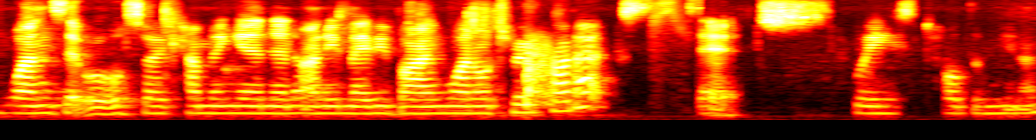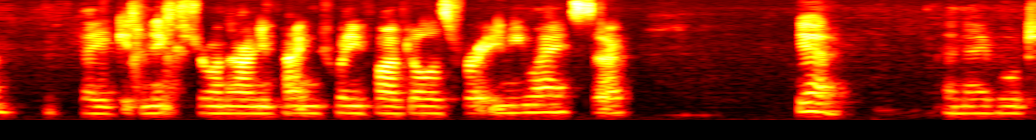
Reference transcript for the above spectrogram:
ones that were also coming in and only maybe buying one or two products that we told them, you know, if they get an extra one, they're only paying $25 for it anyway. So, yeah, enabled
